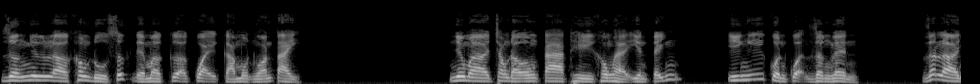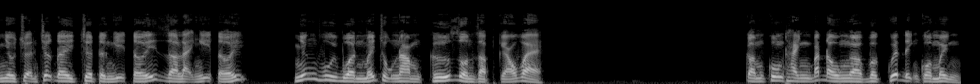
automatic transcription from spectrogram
dường như là không đủ sức để mở cựa quậy cả một ngón tay. Nhưng mà trong đầu ông ta thì không hề yên tĩnh, ý nghĩ cuồn cuộn dâng lên. Rất là nhiều chuyện trước đây chưa từng nghĩ tới giờ lại nghĩ tới. Những vui buồn mấy chục năm cứ dồn dập kéo về. Cẩm Cung Thành bắt đầu ngờ vực quyết định của mình.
